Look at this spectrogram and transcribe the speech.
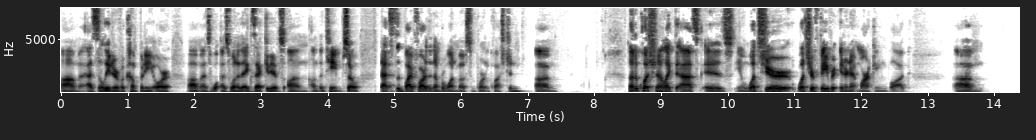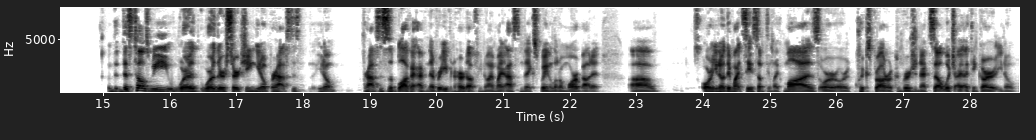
um, as the leader of a company or um, as as one of the executives on on the team. So that's the by far the number one most important question. Um, another question I like to ask is, you know, what's your what's your favorite internet marketing blog? Um, th- this tells me where where they're searching. You know, perhaps this you know perhaps this is a blog I, have never even heard of. You know, I might ask them to explain a little more about it. Uh, or you know, they might say something like Moz or or QuickSprout or Conversion XL, which I, I think are you know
